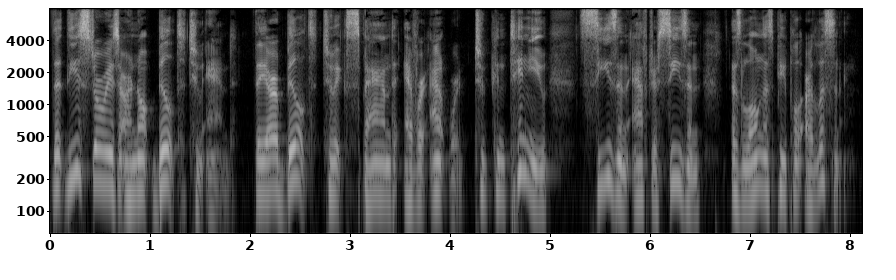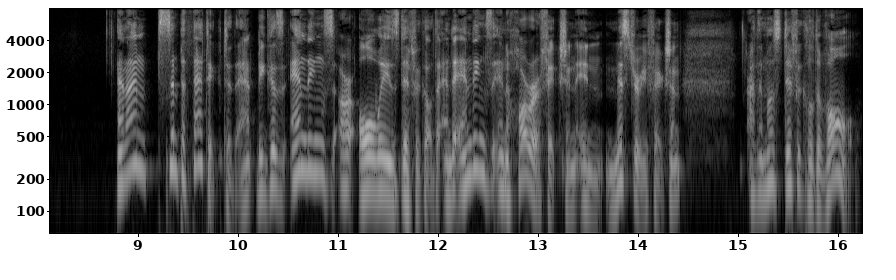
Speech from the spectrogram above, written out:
that these stories are not built to end. They are built to expand ever outward, to continue season after season as long as people are listening. And I'm sympathetic to that because endings are always difficult, and endings in horror fiction, in mystery fiction, are the most difficult of all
